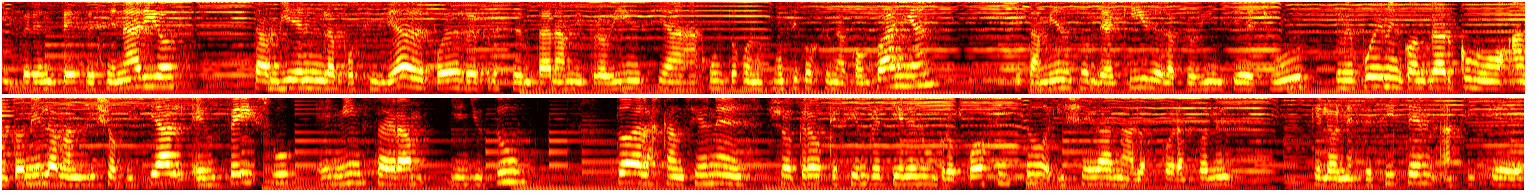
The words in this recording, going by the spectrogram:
diferentes escenarios, también la posibilidad de poder representar a mi provincia junto con los músicos que me acompañan, que también son de aquí, de la provincia de Chubut. Me pueden encontrar como Antonella Mancillo Oficial en Facebook, en Instagram y en YouTube. Todas las canciones yo creo que siempre tienen un propósito y llegan a los corazones que lo necesiten, así que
